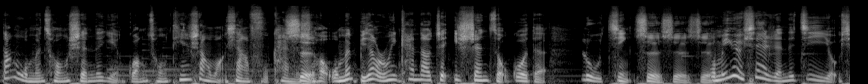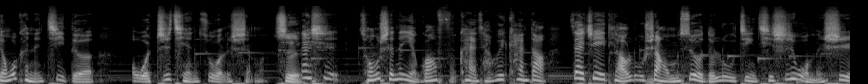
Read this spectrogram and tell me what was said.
当我们从神的眼光从天上往下俯瞰的时候，我们比较容易看到这一生走过的路径。是是是。我们因为现在人的记忆有限，我可能记得。我之前做了什么？是，但是从神的眼光俯瞰，才会看到，在这一条路上，我们所有的路径，其实我们是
